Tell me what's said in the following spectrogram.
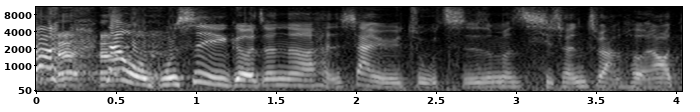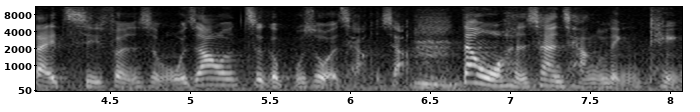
但我不是一个真的很善于主持，什么起承转合，然后带气氛什么。我知道这个不是我的强项，嗯但我很擅长聆听。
